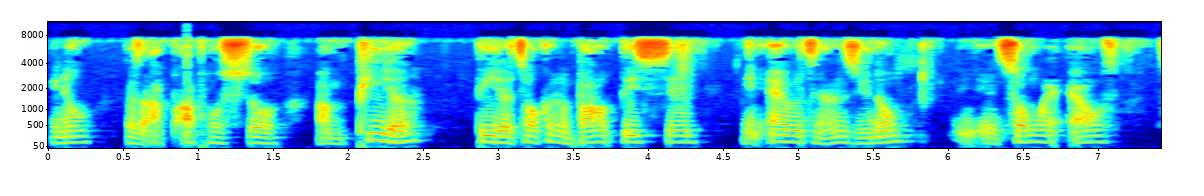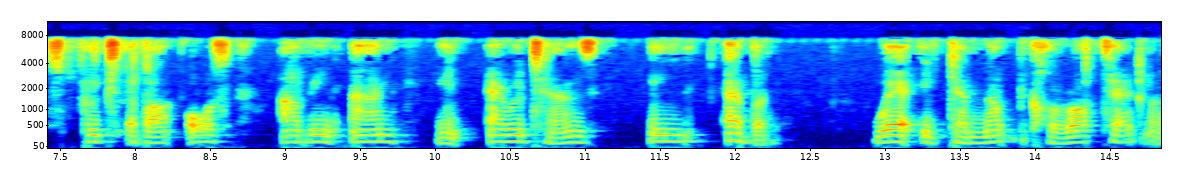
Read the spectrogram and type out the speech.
you know, because Apostle um, Peter, Peter talking about this same inheritance, you know, somewhere else speaks about us having an inheritance in heaven where it cannot be corrupted, nor,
